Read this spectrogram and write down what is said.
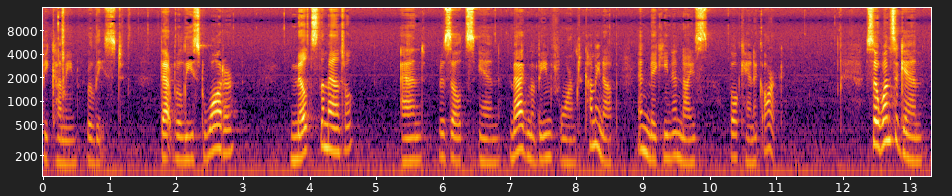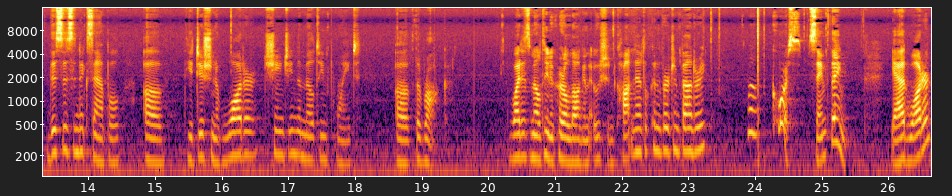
becoming released. That released water melts the mantle and results in magma being formed, coming up and making a nice volcanic arc. So once again, this is an example of the addition of water changing the melting point of the rock. Why does melting occur along an ocean continental convergent boundary? Well, of course, same thing. You add water,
